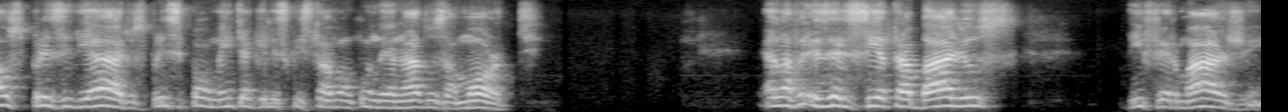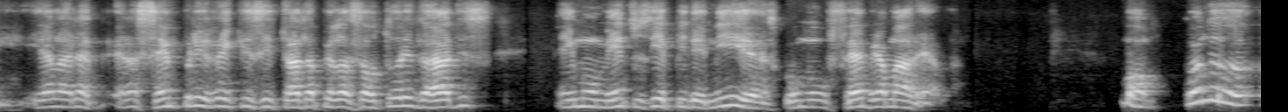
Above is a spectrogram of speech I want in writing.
aos presidiários, principalmente aqueles que estavam condenados à morte. Ela exercia trabalhos de enfermagem e ela era, era sempre requisitada pelas autoridades em momentos de epidemias, como febre amarela. Bom, quando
